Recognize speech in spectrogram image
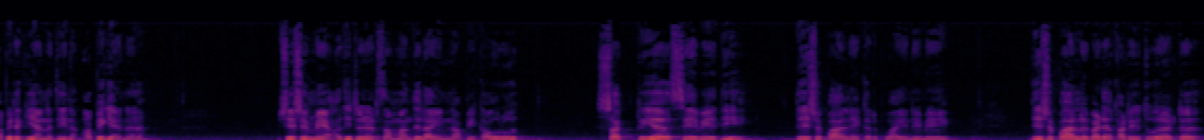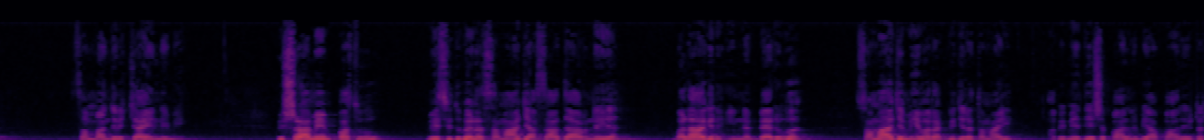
අපිට කියන්න තියෙන අපි ගැන විශේෂයෙන් මේ අධිටරණයට සම්බන්ධ වෙලා ඉන්න අපි කවුරුත් සක්‍රීය සේවයේදී දේශපාලනය කරපු අය නෙමෙයි. දේශපාලන වැඩ කටයුතු වලට සම්බන්ධ වෙච්ච අය නෙමෙයි. විශ්‍රාමයෙන් පසු මේ සිදුවෙන සමාජ අසාධාරණය බලාගෙන ඉන්න බැරුව සමාජ මෙහෙවරක් විදිහට තමයි අපි මේ දේශපාලන ව්‍යාපාරයට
